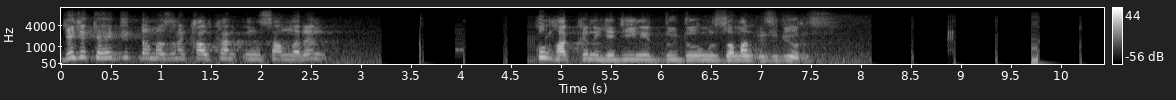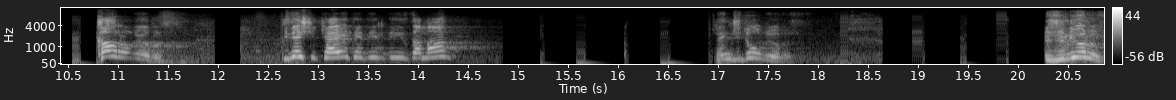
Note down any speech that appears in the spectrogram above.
gece teheccüd namazına kalkan insanların kul hakkını yediğini duyduğumuz zaman üzülüyoruz. Kahroluyoruz. Bize şikayet edildiği zaman rencide oluyoruz. Üzülüyoruz.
